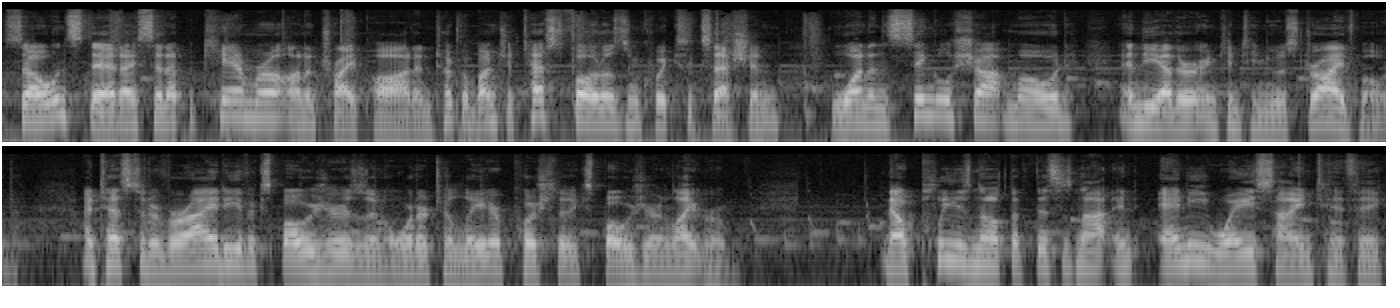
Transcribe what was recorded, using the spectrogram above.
So instead, I set up a camera on a tripod and took a bunch of test photos in quick succession, one in single shot mode and the other in continuous drive mode. I tested a variety of exposures in order to later push the exposure in Lightroom. Now please note that this is not in any way scientific,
